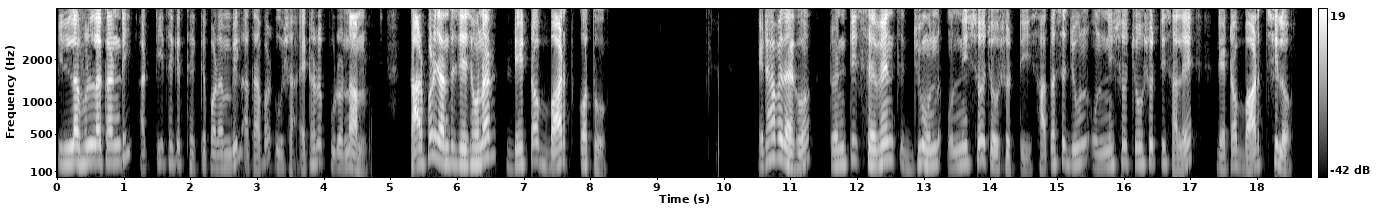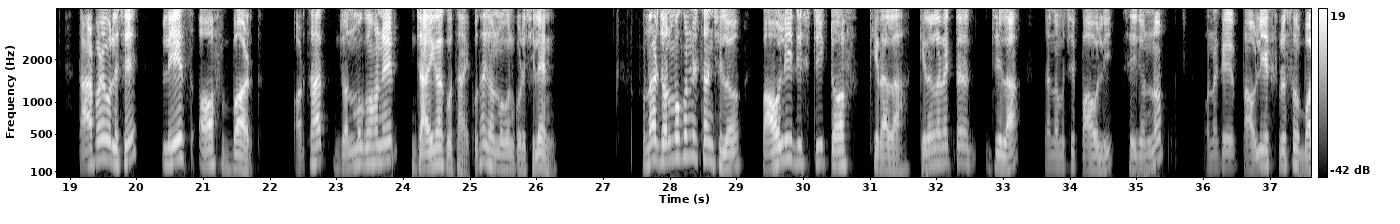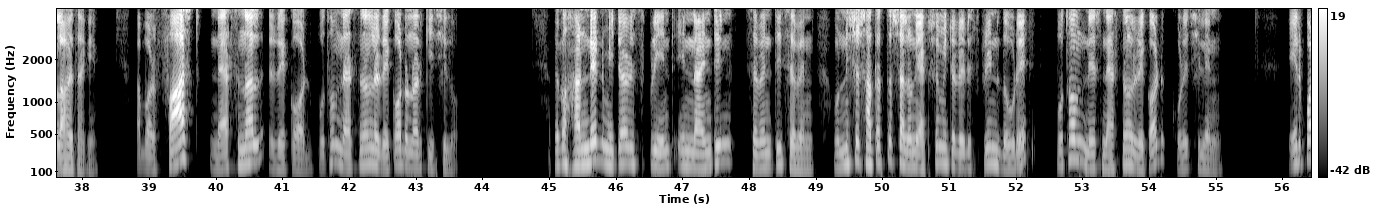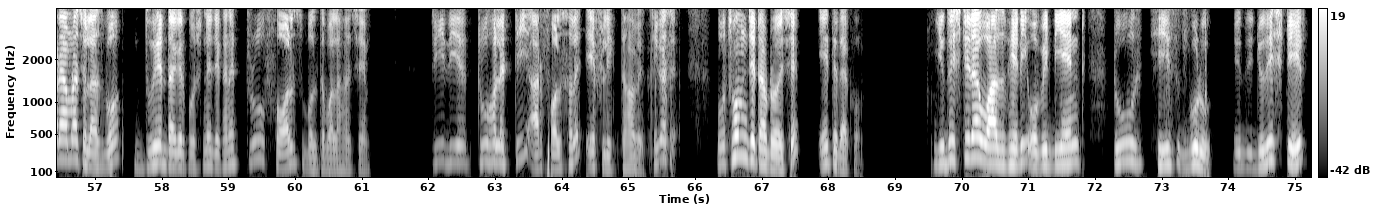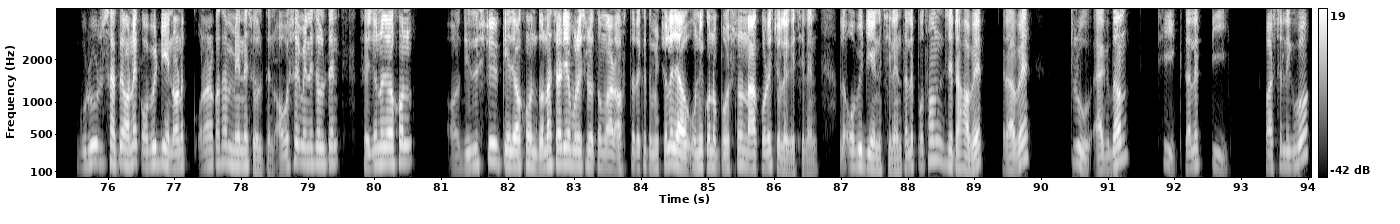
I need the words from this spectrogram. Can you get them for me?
পিল্লা ফুল্লা কান্ডি আর টি থেকে থেকে পড়াম্বিল আর তারপর উষা এটা হলো পুরো নাম। তারপরে জানতে চেয়েছে, ওনার ডেট অফ বার্থ কত? এটা হবে, দেখো টোয়েন্টি সেভেন্থ জুন উনিশশো চৌষট্টি, সাতাশে জুন উনিশশো চৌষট্টি সালে ডেট অফ বার্থ ছিল। তারপরে বলেছে প্লেস অফ বার্থ অর্থাৎ জন্মগ্রহণের জায়গা কোথায় কোথায় জন্মগ্রহণ করেছিলেন? ওনার জন্মগ্রহণের স্থান ছিল পাওলি ডিস্ট্রিক্ট অফ কেরালা কেরালার একটা জেলা, যার নাম হচ্ছে পাওলি সেই জন্য ওনাকে পাওলি এক্সপ্রেসও বলা হয়ে থাকে। তারপর ফার্স্ট ন্যাশনাল রেকর্ড প্রথম ন্যাশনাল রেকর্ড ওনার কি ছিল? দেখো hundred metre sprint in nineteen seventy seven উনিশশো সাতাত্তর সালে উনি একশো মিটারের স্প্রিন্ট দৌড়ে প্রথম ন্যাশনাল রেকর্ড করেছিলেন। এরপরে আমরা চলে আসব দুয়ের দাগের প্রশ্নে, যেখানে ট্রু ফলস বলতে বলা হয়েছে। টি দিয়ে ট্রু হলে টি আর ফলস হলে এফ লিখতে হবে, ঠিক আছে? প্রথম যেটা রয়েছে এতে দেখো। Yudhishthira was very obedient to his guru যুধি- যুধিষ্ঠির গুরুর সাথে অনেক অবিডিয়েন্ট অনেক, ওনার কথা মেনে চলতেন, অবশ্যই মেনে চলতেন। সেই জন্য যখন যুধিষ্ঠিরকে যখন দ্রোণাচার্য বলেছিল, তোমার অস্ত্র রেখে তুমি চলে যাও, উনি কোনো প্রশ্ন না করে চলে গেছিলেন। তাহলে ওবিডিয়েন্ট ছিলেন। তাহলে প্রথম যেটা হবে, এটা হবে ট্রু একদম ঠিক। তাহলে টি ফার্স্টে লিখব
